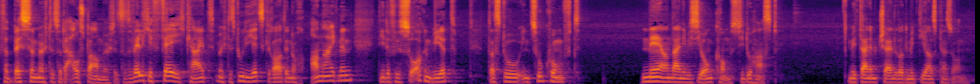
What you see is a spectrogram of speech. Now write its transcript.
verbessern möchtest oder ausbauen möchtest? Also welche Fähigkeit möchtest du dir jetzt gerade noch aneignen, die dafür sorgen wird, dass du in Zukunft näher an deine Vision kommst, die du hast? Mit deinem Channel oder mit dir als Person?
